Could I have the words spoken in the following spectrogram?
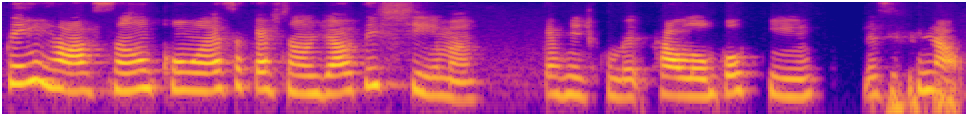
têm relação com essa questão de autoestima que a gente falou um pouquinho nesse final.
